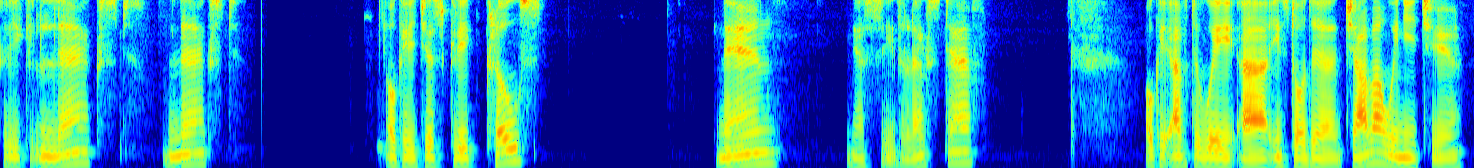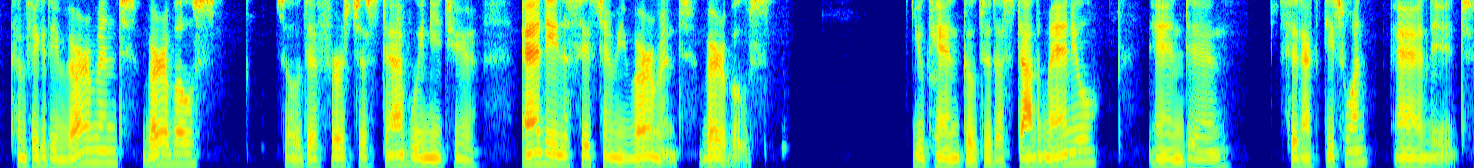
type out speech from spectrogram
Click next. Next okay just click close. Then let's see the next step. Okay after we uh, install the java we need to configure the environment variables. So the first step we need to edit the system environment variables. You can go to the start menu and then select this one edit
